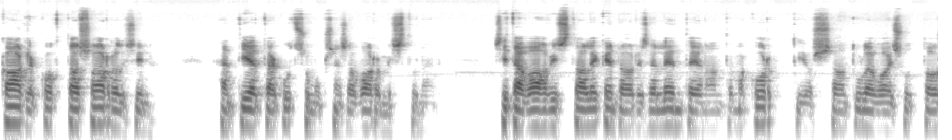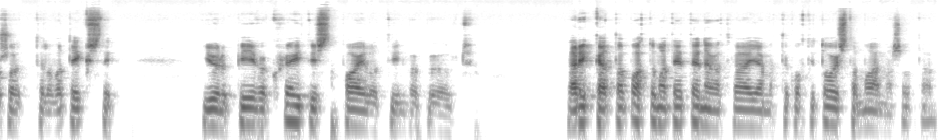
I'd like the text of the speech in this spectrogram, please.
Kaarle kohtaa Charlesin. Hän tietää kutsumuksensa varmistuneen. Sitä vahvistaa legendaarisen lentäjän antama kortti, jossa on tulevaisuutta osoitteleva teksti You'll be the greatest pilot in the world. Värikkäät tapahtumat etenevät vääjäämättä kohti toista maailmansotaa.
